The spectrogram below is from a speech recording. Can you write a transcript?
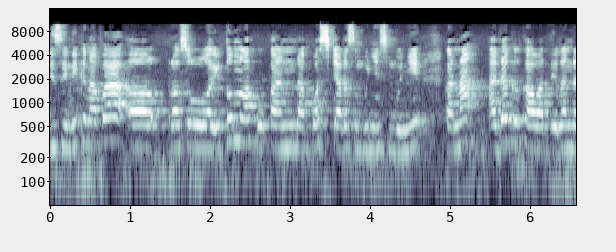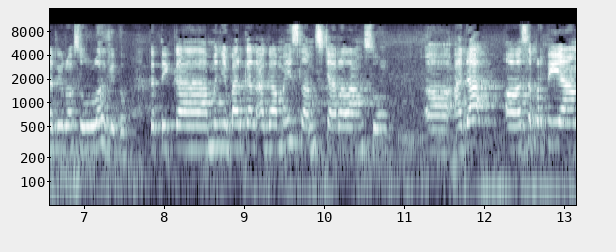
di sini kenapa eh, Rasulullah itu melakukan dakwah secara sembunyi-sembunyi? Karena ada kekhawatiran dari Rasulullah gitu, ketika menyebarkan agama Islam secara langsung. Eh, ada eh, seperti yang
